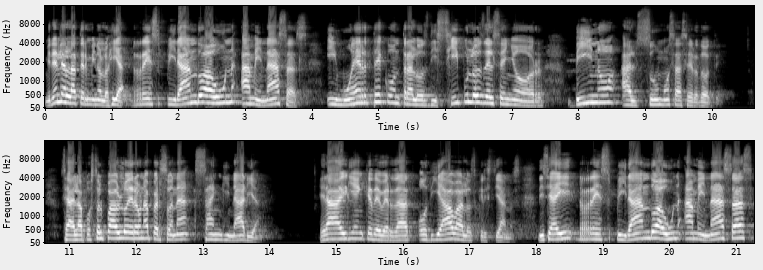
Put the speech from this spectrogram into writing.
Mírenle la terminología, respirando aún amenazas y muerte contra los discípulos del Señor, vino al sumo sacerdote. O sea, el apóstol Pablo era una persona sanguinaria. Era alguien que de verdad odiaba a los cristianos. Dice ahí, respirando aún amenazas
